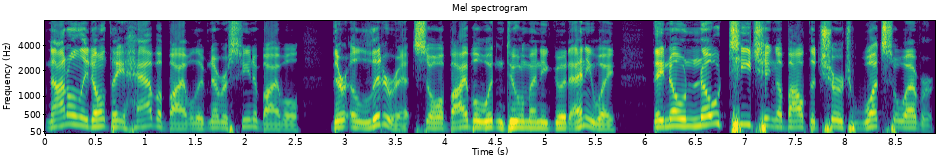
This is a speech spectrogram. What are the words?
not only don't they have a Bible, they've never seen a Bible, they're illiterate, so a Bible wouldn't do them any good anyway. They know no teaching about the church whatsoever.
